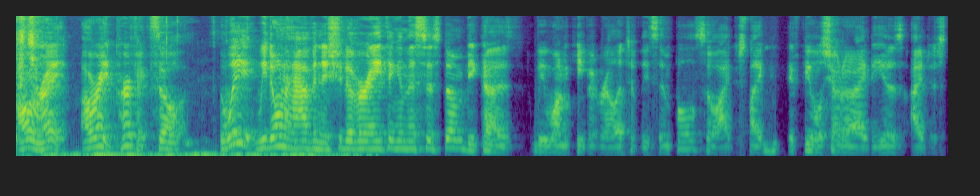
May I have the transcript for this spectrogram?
All right. All right. Perfect. So the way we don't have initiative or anything in this system because we want to keep it relatively simple. So I just like if people shout out ideas, I just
